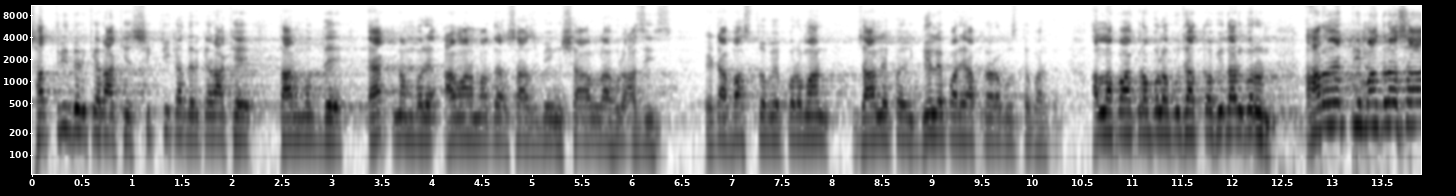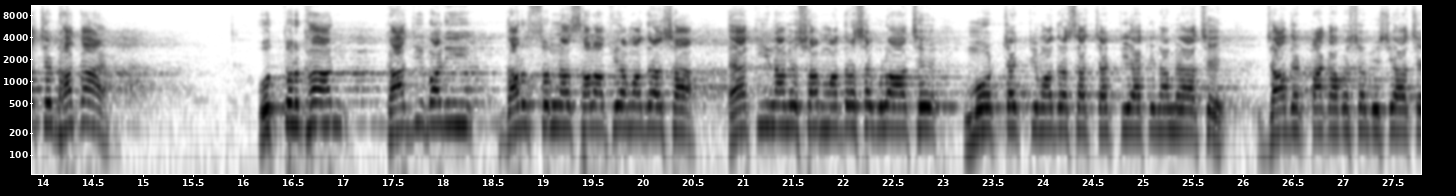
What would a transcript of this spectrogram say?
ছাত্রীদেরকে রাখে, শিক্ষিকাদেরকে রাখে, তার মধ্যে এক নম্বরে আমার মাদ্রাসা আসবে ইনশা আল্লাহুল আজিজ। এটা বাস্তবে প্রমাণ, জালে গেলে পারে আপনারা বুঝতে পারবেন। আল্লাহ পাক রব্বুল্লাহ বুঝার তফিদান করুন। আরও একটি মাদ্রাসা আছে ঢাকায়। উত্তরখান, কাজীবাড়ি দারুসন্না সালাফিয়া মাদ্রাসা। একই নামে সব মাদ্রাসাগুলো আছে, মোট চারটি মাদ্রাসা, চারটি একই নামে আছে। যাদের টাকা পয়সা বেশি আছে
